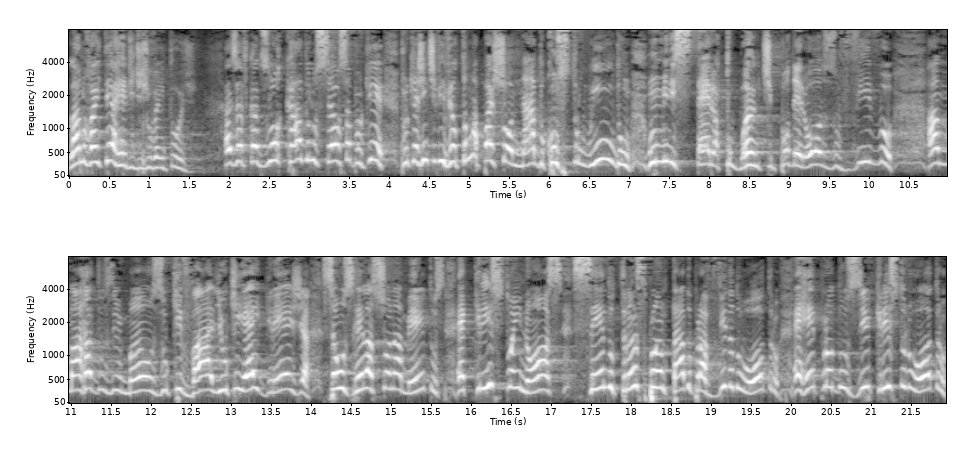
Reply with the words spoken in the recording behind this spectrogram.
Lá não vai ter a rede de juventude. Vezes vai ficar deslocado no céu, sabe por quê? Porque a gente viveu tão apaixonado, construindo um, um ministério atuante, poderoso, vivo. Amados irmãos, o que vale, o que é igreja, são os relacionamentos, é Cristo em nós, sendo transplantado para a vida do outro, é reproduzir Cristo no outro,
